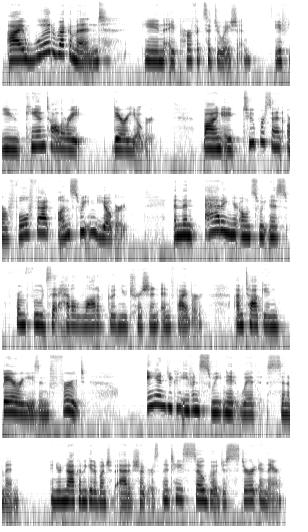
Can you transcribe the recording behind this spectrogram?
I would recommend in a perfect situation, if you can tolerate dairy yogurt, buying a 2% or full fat unsweetened yogurt, and then adding your own sweetness from foods that have a lot of good nutrition and fiber. I'm talking berries and fruit. And you can even sweeten it with cinnamon, and you're not going to get a bunch of added sugars. And it tastes so good. Just stir it in there.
